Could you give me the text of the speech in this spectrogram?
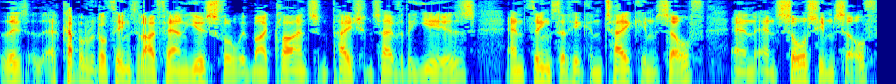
There's a couple of little things that I've found useful with my clients and patients over the years and things that he can take himself and, and source himself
